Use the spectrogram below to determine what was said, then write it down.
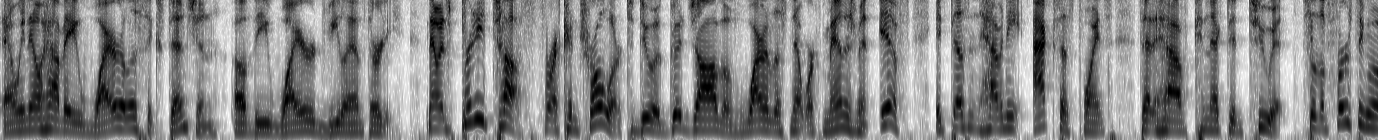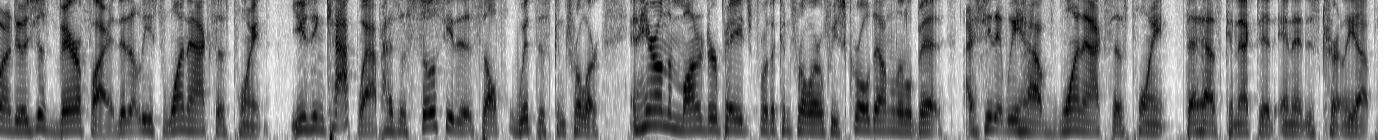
And we now have a wireless extension of the wired VLAN 30. Now, it's pretty tough for a controller to do a good job of wireless network management if it doesn't have any access points that have connected to it. So, the first thing we want to do is just verify that at least one access point using CapWAP has associated itself with this controller. And here on the monitor page for the controller, if we scroll down a little bit, I see that we have one access point that has connected and it is currently up.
